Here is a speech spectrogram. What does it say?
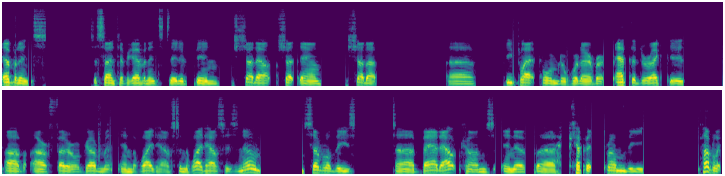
uh, evidence, the scientific evidence that have been shut out, shut down, shut up, uh, deplatformed or whatever at the directive of our federal government and the White House. And the White House has known several of these uh, bad outcomes and have uh, kept it from the public.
